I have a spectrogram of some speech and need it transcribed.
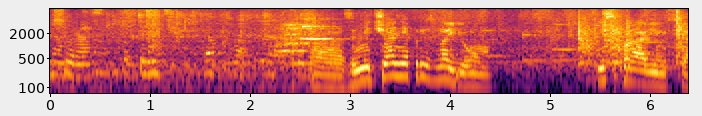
Еще раз. Повторите. А, замечания признаем, исправимся.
